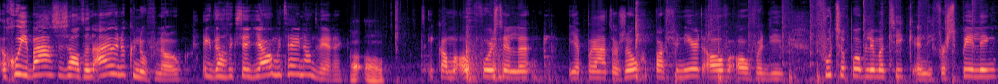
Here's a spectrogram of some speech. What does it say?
Een goede basis is altijd een ui en een knoflook. Ik dacht, ik zet jou meteen aan het werk. Uh-oh. Ik kan me ook voorstellen, je praat er zo gepassioneerd over, over die voedselproblematiek en die verspilling.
